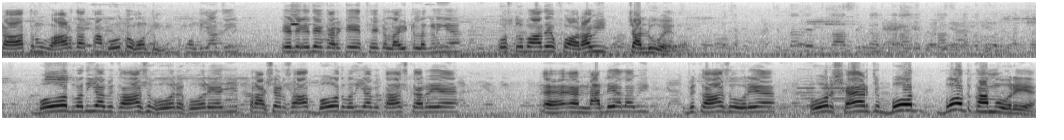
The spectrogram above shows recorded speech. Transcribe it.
ਰਾਤ ਨੂੰ ਵਾਰਦਾਤਾਂ ਬਹੁਤ ਹੁੰਦ- ਹੁੰਦੀਆਂ ਸੀ। ਇਹਦੇ ਇਹਦੇ ਕਰਕੇ ਇੱਥੇ ਇੱਕ ਲਾਈਟ ਲੱਗਣੀ ਹੈ ਉਸ ਤੋਂ ਬਾਅਦ ਇਹ ਫੁਹਾਰਾ ਵੀ ਚਾਲੂ ਹੋਏਗਾ ਬਹੁਤ ਵਧੀਆ ਵਿਕਾਸ ਹੋ ਰ- ਹੋ ਰਿਹਾ ਜੀ। ਪ੍ਰਾਸ਼ਰ ਸਾਹਿਬ ਬਹੁਤ ਵਧੀਆ ਵਿਕਾਸ ਕਰ ਰਹੇ ਹੈ। ਨਾਲੇ ਵਾਲਾ ਵੀ ਵਿਕਾਸ ਹੋ ਰਿਹਾ ਹੋਰ ਸ਼ਹਿਰ 'ਚ ਬਹੁਤ ਬਹੁਤ ਕੰਮ ਹੋ ਰਹੇ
